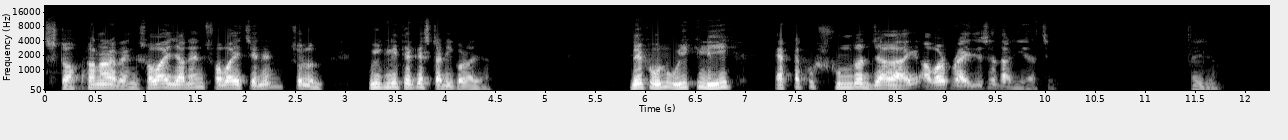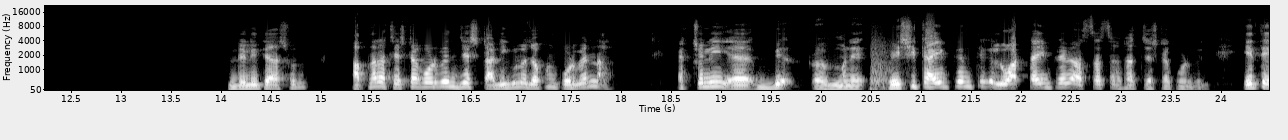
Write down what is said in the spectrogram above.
স্টক কানাড়া ব্যাংক সবাই জানেন, সবাই চেনেন, চলুন উইকলি থেকে স্টাডি করা যাক। দেখুন উইকলি একটা খুব সুন্দর জায়গায় আবার প্রাইস এসে দাঁড়িয়ে আছে। এই যে ডেলিতে আসুন। আপনারা চেষ্টা করবেন যে স্টাডিগুলো যখন করবেন না অ্যাকচুয়ালি মানে বেশি টাইম ফ্রেম থেকে লোয়ার টাইম ফ্রেমে আস্তে আস্তে আসার চেষ্টা করবেন। এতে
